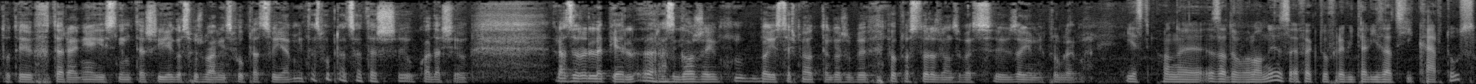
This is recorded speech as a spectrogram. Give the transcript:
tutaj w terenie i z nim też i jego służbami współpracujemy. I ta współpraca też układa się raz lepiej, raz gorzej, bo jesteśmy od tego, żeby po prostu rozwiązywać wzajemnie problemy. Jest pan zadowolony z efektów rewitalizacji Kartus?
